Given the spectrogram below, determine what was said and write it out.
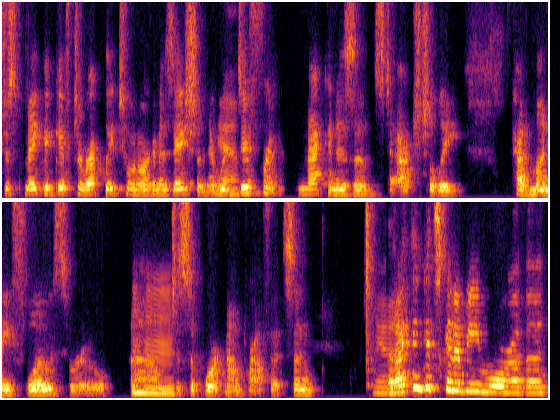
just make a gift directly to an organization. There yeah. were different mechanisms to actually have money flow through um, mm-hmm. to support nonprofits. And yeah. but I think it's going to be more of a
